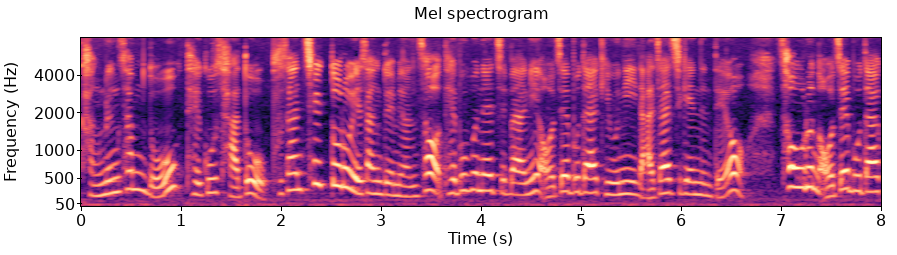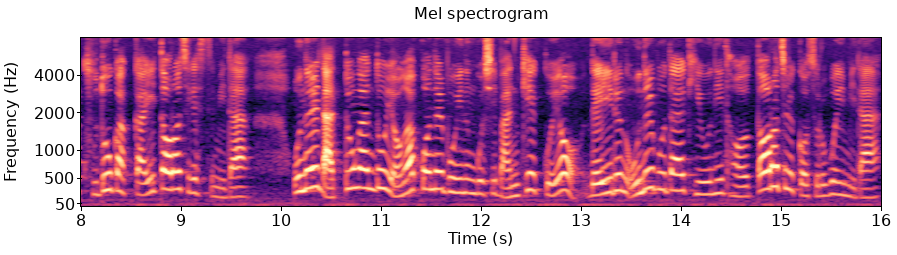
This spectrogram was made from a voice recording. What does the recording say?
강릉 3도, 대구 4도, 부산 7도로 예상되면서 대부분의 지방이 어제보다 기온이 낮아지겠는데요. 서울은 어제보다 9도 가까이 떨어지겠습니다. 오늘 낮 동안도 영하권을 보이는 곳이 많겠고요. 내일은 오늘보다 기온이 더 떨어질 것으로 보입니다.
